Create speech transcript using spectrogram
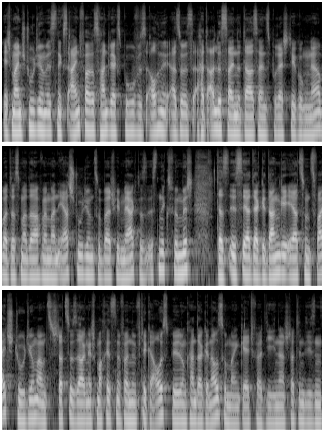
ich meine, Studium ist nichts Einfaches, Handwerksberuf ist auch nicht, also es hat alles seine Daseinsberechtigung, ne, aber dass man da, wenn man ein Erststudium zum Beispiel merkt, das ist nichts für mich, das ist ja der Gedanke eher zum Zweitstudium, anstatt zu sagen, ich mache jetzt eine vernünftige Ausbildung, kann da genauso mein Geld verdienen, anstatt in diesen,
